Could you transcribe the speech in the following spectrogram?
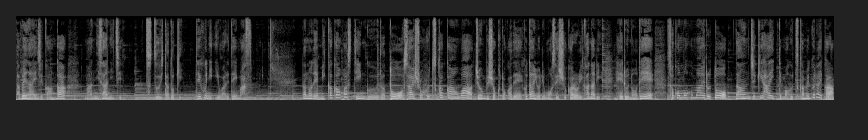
食べない時間が23日続いた時っていうふうに言われていますなので3日間ファスティングだと最初2日間は準備食とかで普段よりも摂取カロリーかなり減るのでそこも踏まえると断食入ってま2日目ぐらいから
